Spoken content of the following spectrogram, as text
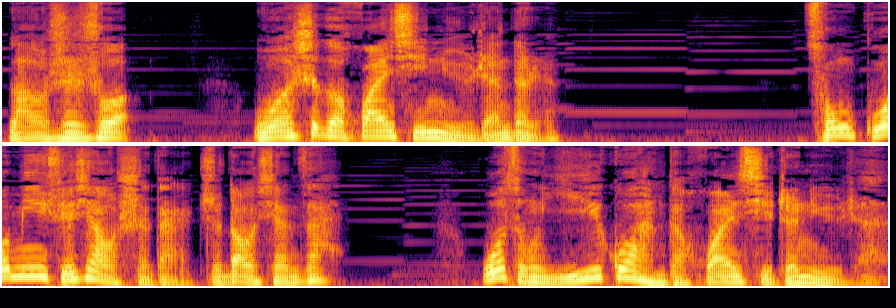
老实说，我是个欢喜女人的人。从国民学校时代直到现在，我总一贯的欢喜着女人。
